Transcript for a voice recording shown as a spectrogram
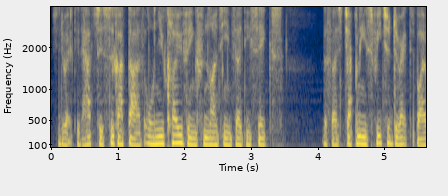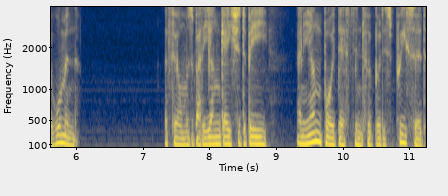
She directed Hatsu Sugata, All New Clothing from 1936, the first Japanese feature directed by a woman. The film was about a young geisha to be and a young boy destined for Buddhist priesthood,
